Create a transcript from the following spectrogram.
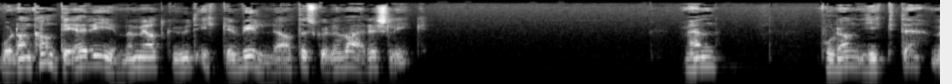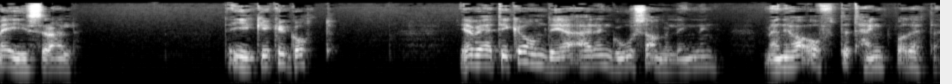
Hvordan kan det rime med at Gud ikke ville at det skulle være slik? Men hvordan gikk det med Israel? Det gikk ikke godt. Jeg vet ikke om det er en god sammenligning, men jeg har ofte tenkt på dette.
